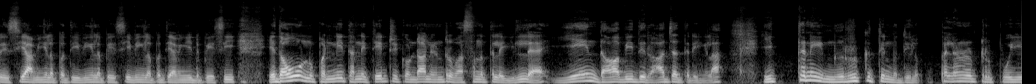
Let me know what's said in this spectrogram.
பேசி அவங்கள பற்றி இவங்கள பேசி இவங்கள பற்றி அவங்ககிட்ட பேசி ஏதோ ஒன்று பண்ணி தன்னை தேற்றிக் கொண்டான் என்று வசனத்தில் இல்லை. ஏன் தாவீது ராஜா தெரியுங்களா? இத்தனை நெருக்கத்தின் மத்தியிலும் பிளனற்று போய்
